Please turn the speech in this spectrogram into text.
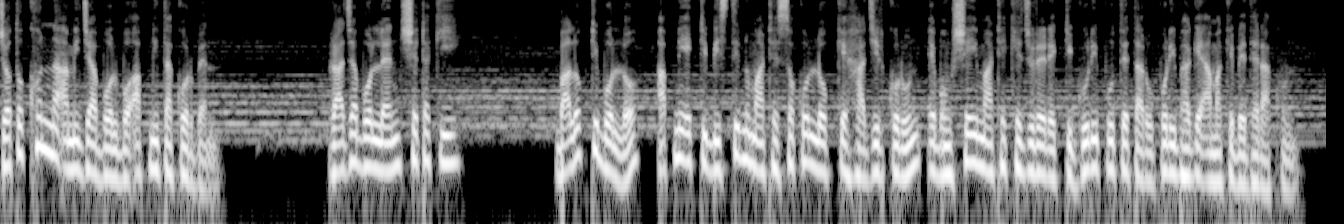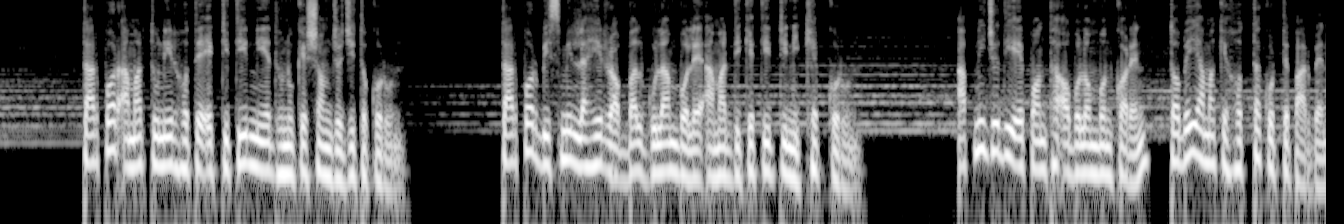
যতক্ষণ না আমি যা বলব আপনি তা করবেন। রাজা বললেন, সেটা কি? বালকটি বলল, আপনি একটি বিস্তীর্ণ মাঠে সকল লোককে হাজির করুন এবং সেই মাঠে খেজুরের একটি গুড়ি পুঁতে তার উপরিভাগে আমাকে বেঁধে রাখুন। তারপর আমার তুনির হতে একটি তীর নিয়ে ধনুকে সংযোজিত করুন। তারপর বিসমিল্লাহির রব্বাল গুলাম বলে আমার দিকে তীরটি নিক্ষেপ করুন। আপনি যদি এ পন্থা অবলম্বন করেন, তবেই আমাকে হত্যা করতে পারবেন।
